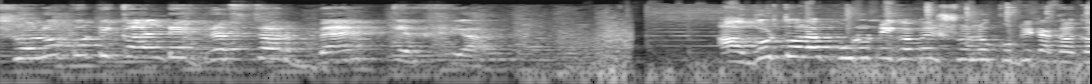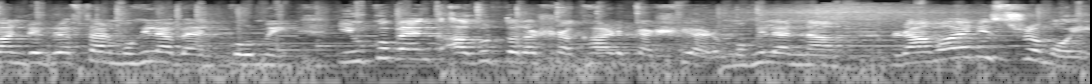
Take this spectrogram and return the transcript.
ষোলো কোটি কাণ্ডে গ্রেফতার ব্যাংক ক্যাশিয়ার আগরতলা পুর নিগমের ষোলো কোটি টাকা কাণ্ডে গ্রেফতার মহিলা ব্যাংক কর্মী। ইউকো ব্যাংক আগরতলা শাখার ক্যাশিয়ার। মহিলার নাম রামায়ণ শ্রময়ী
